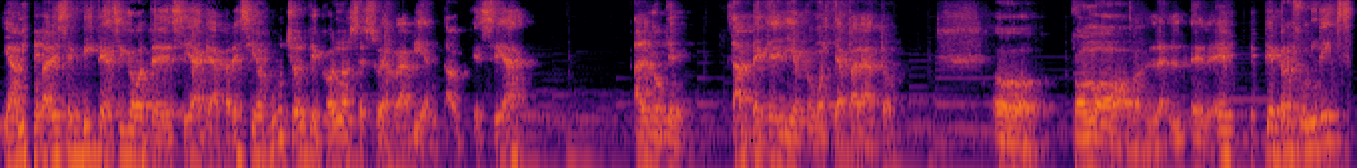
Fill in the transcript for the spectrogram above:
Y a mí me parece, viste, así como te decía, que aprecio mucho el que conoce su herramienta, aunque sea algo que tan pequeño como este aparato, o como la- el, el que profundiza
